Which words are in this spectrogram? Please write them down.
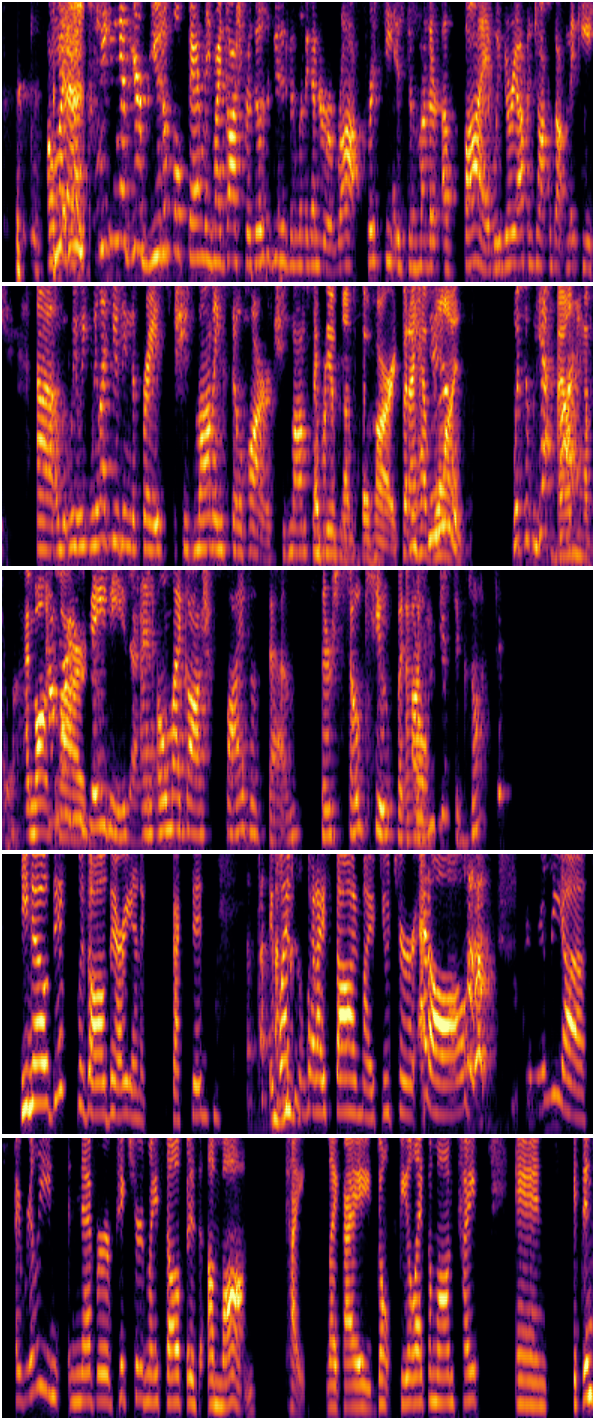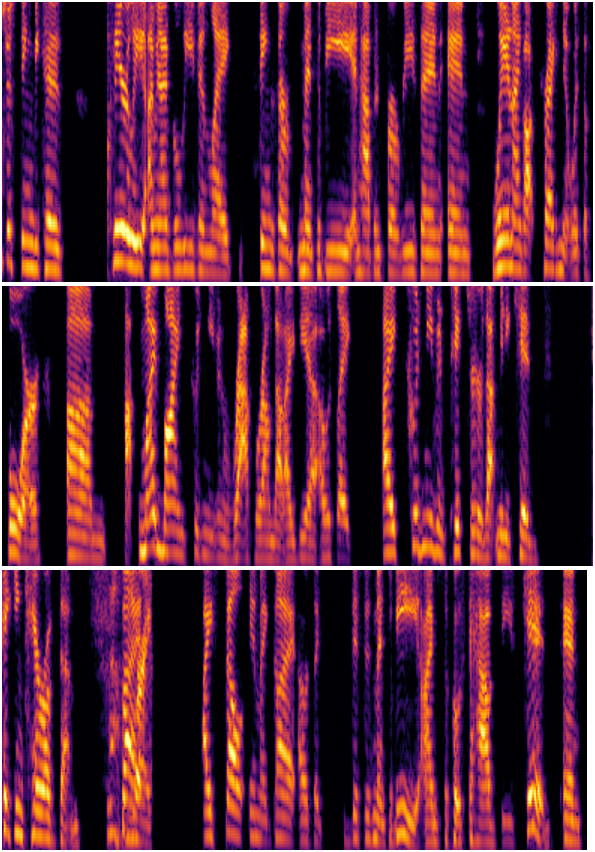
Oh my God. Speaking of your beautiful family, my gosh, for those of you that have been living under a rock, Christy is the mother of five. We very often talk about Mickie. Uh, we, we, we like using the phrase, she's momming so hard. She's mom so i hard. do mom so hard but i have do. one With the, yeah, i only but have one I'm on how are your hard. babies? Yes. And oh my gosh, five of them. They're so cute, but Oh. are you just exhausted? You know, this was all very unexpected. It wasn't what I saw in my future at all. I really uh I really never pictured myself as a mom type. Like I don't feel like a mom type and it's interesting because clearly I mean I believe in like things are meant to be and happen for a reason and when I got pregnant with the four um my mind couldn't even wrap around that idea. I was like I couldn't even picture that many kids taking care of them. Yeah. But right. I felt in my gut, I was like, this is meant to be. I'm supposed to have these kids. And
